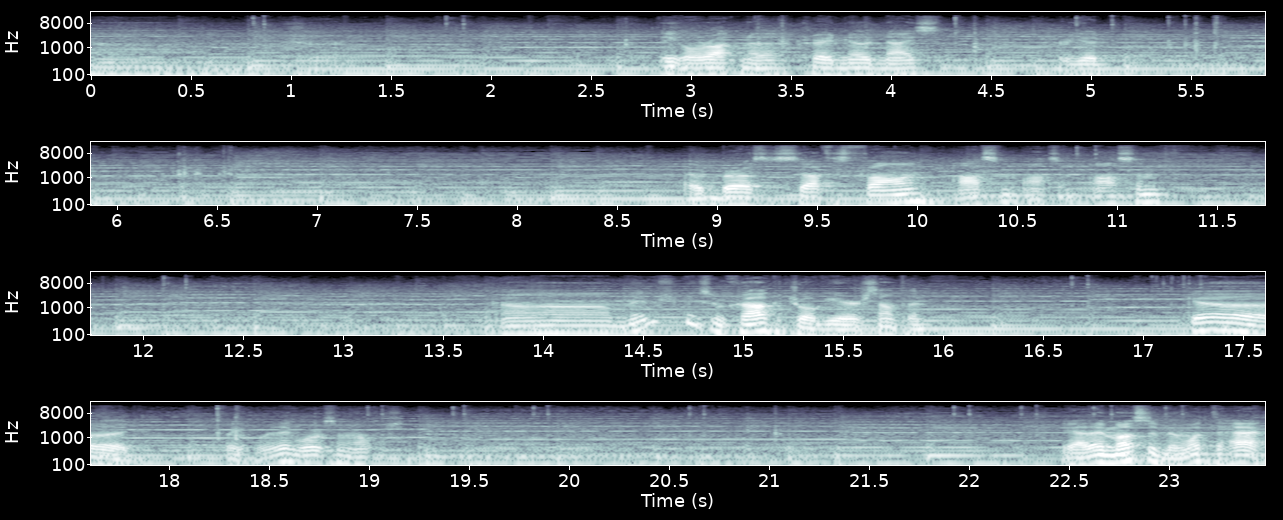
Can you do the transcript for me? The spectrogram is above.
Um, sure. Eagle Rock a trade node, nice. Pretty good. Ouroboros stuff is falling. Awesome, awesome, awesome. Um, maybe we should make some crowd control gear or something. Good. Wait, were they work something else? Yeah, they must have been. What the heck?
